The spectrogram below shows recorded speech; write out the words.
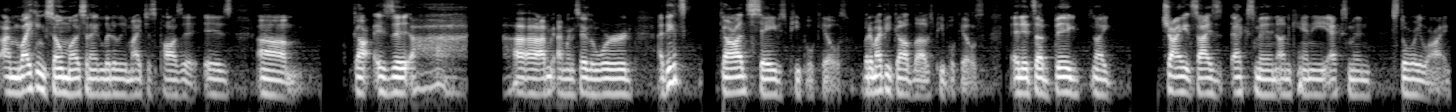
I'm liking so much, and I literally might just pause it. Is um, God? Is it? Uh, I'm I'm gonna say the word. I think it's God saves, people kills, but it might be God loves, people kills, and it's a big like giant size X Men, uncanny X Men storyline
